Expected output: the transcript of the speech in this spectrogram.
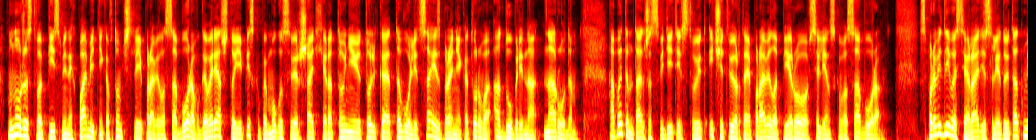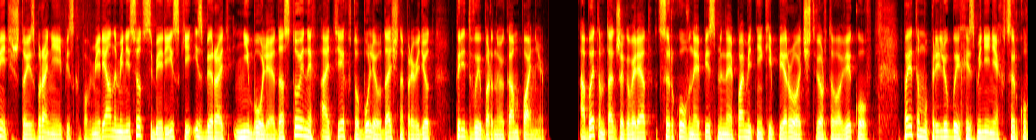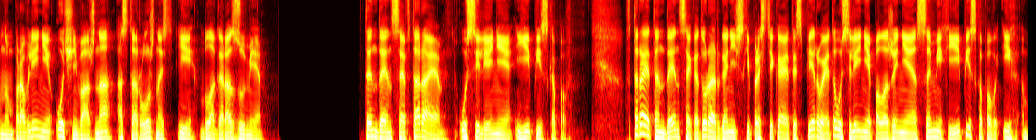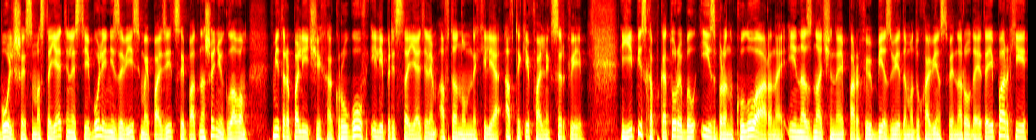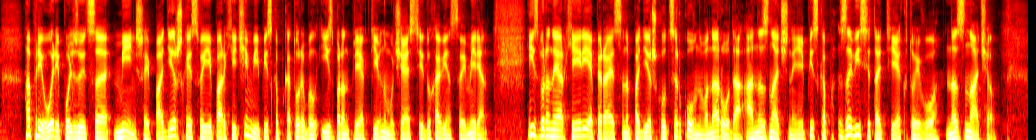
Множество письменных памятников, в том числе и правила соборов, говорят, что епископы могут совершать хератонию только того лица, избрание которого одобрено народом. Об этом также свидетельствует и четвертое правило Первого Вселенского собора. Справедливости ради следует отметить, что избрание епископов мирянами несет в себе риски избирать не более достойных, а тех, кто более удачно проведет предвыборную кампанию. Об этом также говорят церковные письменные памятники 1-4 веков. Поэтому при любых изменениях в церковном правлении очень важна осторожность и благоразумие. Тенденция вторая – усиление епископов. Вторая тенденция, которая органически простекает из первой, это усиление положения самих епископов, их большей самостоятельности и более независимой позиции по отношению к главам митрополитчих округов или предстоятелям автономных или автокефальных церквей. Епископ, который был избран кулуарно и назначен на епархию без ведома духовенства и народа этой епархии, априори пользуется меньшей поддержкой своей епархии, чем епископ, который был избран при активном участии духовенства и мирян. Избранный архиерей опирается на поддержку церковного народа, а назначенный епископ зависит от тех, кто его назначил.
